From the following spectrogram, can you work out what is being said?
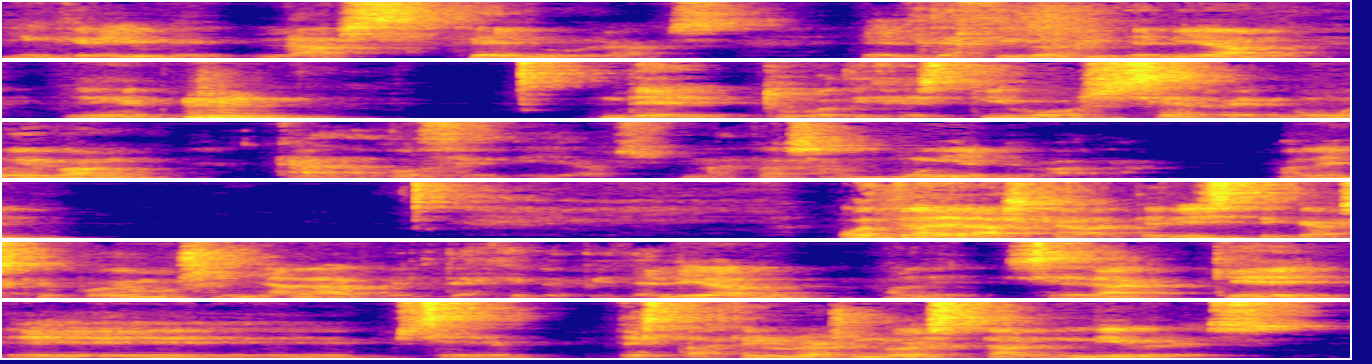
Increíble, las células, el tejido epitelial eh, del tubo digestivo se renuevan cada 12 días, una tasa muy elevada, ¿vale? Otra de las características que podemos señalar del tejido epitelial será que eh, estas células no están libres,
